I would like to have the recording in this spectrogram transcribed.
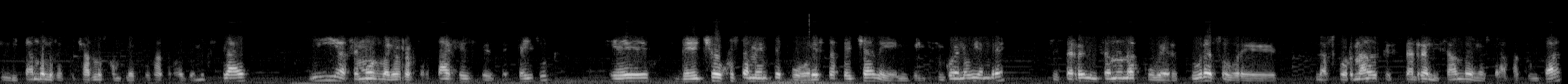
invitándolos a escucharlos completos a través de Mixcloud. Y hacemos varios reportajes desde Facebook. Eh, de hecho, justamente por esta fecha del 25 de noviembre, se está realizando una cobertura sobre las jornadas que se están realizando en nuestra facultad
